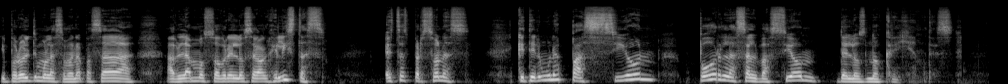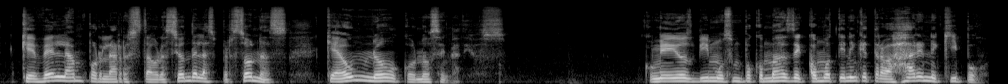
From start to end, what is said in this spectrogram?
Y por último, la semana pasada hablamos sobre los evangelistas estas personas que tienen una pasión por la salvación de los no creyentes, que velan por la restauración de las personas que aún no conocen a Dios. Con ellos vimos un poco más de cómo tienen que trabajar en equipo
